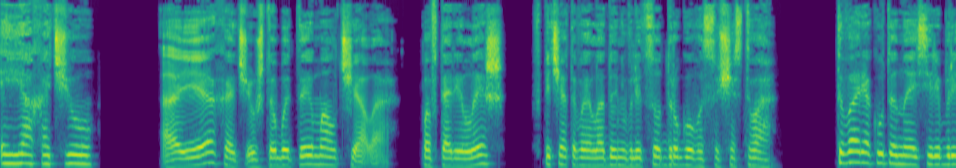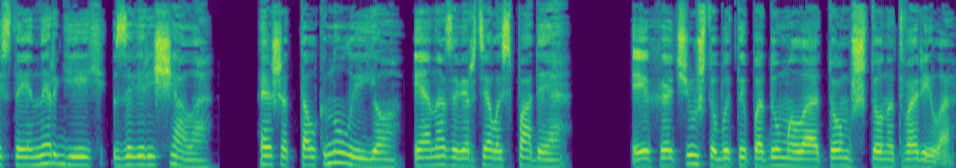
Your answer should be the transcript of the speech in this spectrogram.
«Я хочу...» «А я хочу, чтобы ты молчала», — повторил Эш, впечатывая ладонь в лицо другого существа. Тварь, окутанная серебристой энергией, заверещала. Эш оттолкнул ее, и она завертелась, падая. «И хочу, чтобы ты подумала о том, что натворила».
